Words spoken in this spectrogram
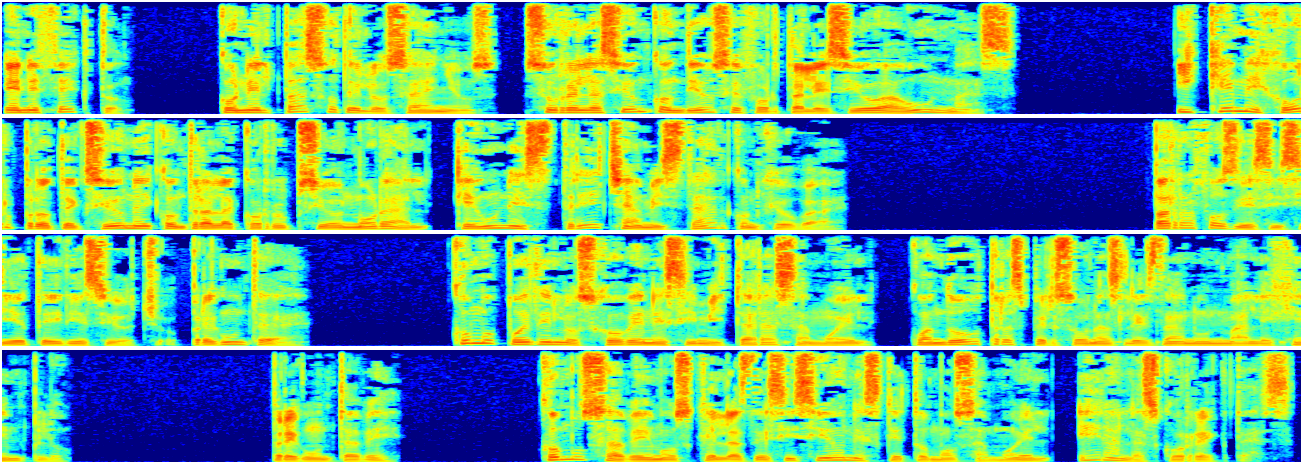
En efecto, con el paso de los años, su relación con Dios se fortaleció aún más. ¿Y qué mejor protección hay contra la corrupción moral que una estrecha amistad con Jehová? Párrafos 17 y 18. Pregunta. ¿Cómo pueden los jóvenes imitar a Samuel cuando otras personas les dan un mal ejemplo? Pregunta B. ¿Cómo sabemos que las decisiones que tomó Samuel eran las correctas?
